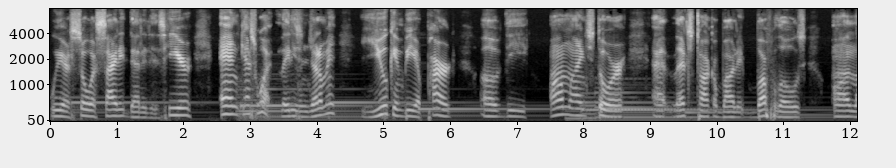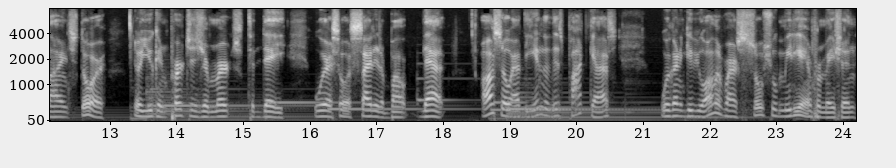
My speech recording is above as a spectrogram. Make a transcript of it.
We are so excited that it is here. And guess what, ladies and gentlemen? You can be a part of the online store at Let's Talk About It Buffalo's online store. So you can purchase your merch today. We're so excited about that. Also, at the end of this podcast, we're going to give you all of our social media information,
